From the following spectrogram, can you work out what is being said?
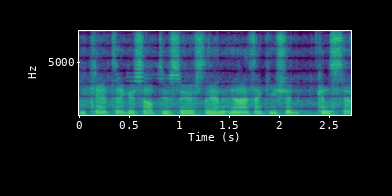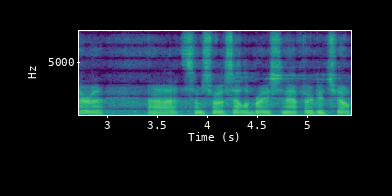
You can't take yourself too seriously, and, and I think you should consider a, Uh, some sort of celebration after a good show.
